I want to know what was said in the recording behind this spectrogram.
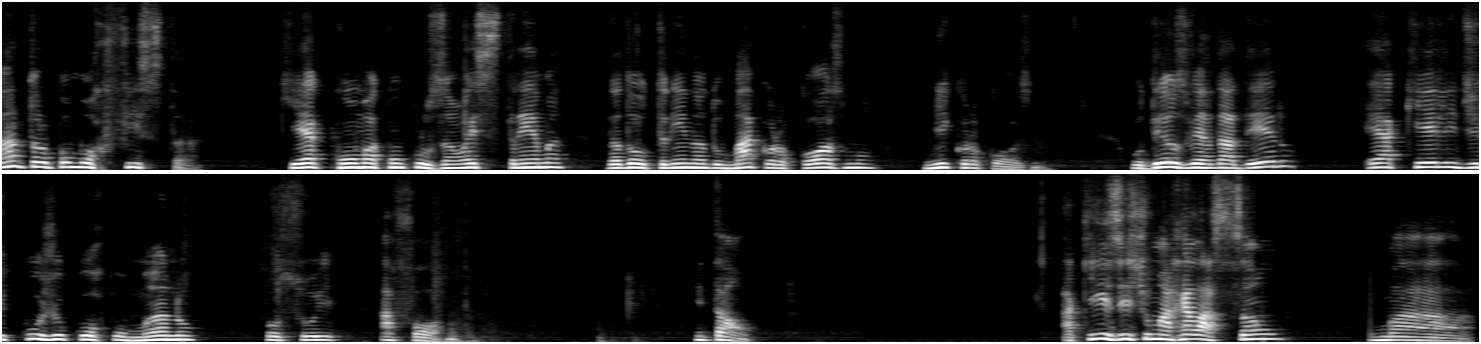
antropomorfista, que é como a conclusão extrema da doutrina do macrocosmo-microcosmo. O Deus verdadeiro é aquele de cujo corpo humano possui a forma. Então, aqui existe uma relação, uma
